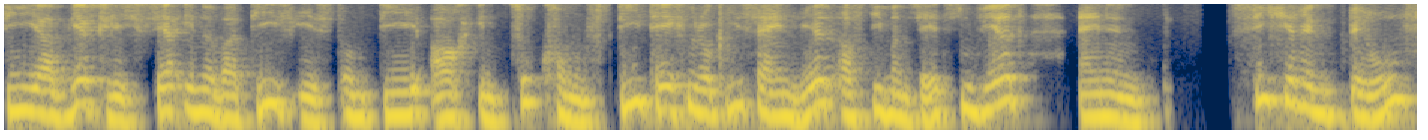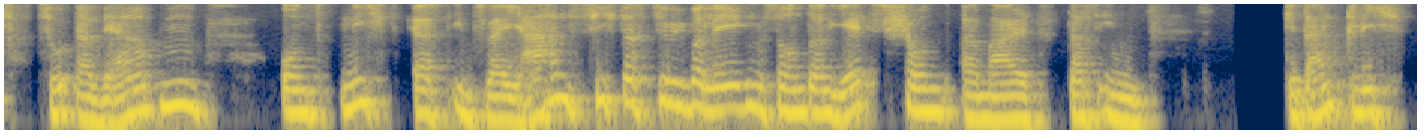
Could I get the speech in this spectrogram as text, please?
die ja wirklich sehr innovativ ist und die auch in Zukunft die Technologie sein wird, auf die man setzen wird, einen sicheren Beruf zu erwerben und nicht erst in zwei Jahren sich das zu überlegen, sondern jetzt schon einmal das in gedanklich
